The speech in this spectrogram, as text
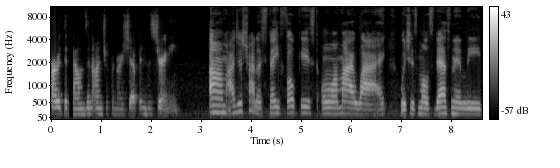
are the downs in entrepreneurship in this journey? Um, I just try to stay focused on my why, which is most definitely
